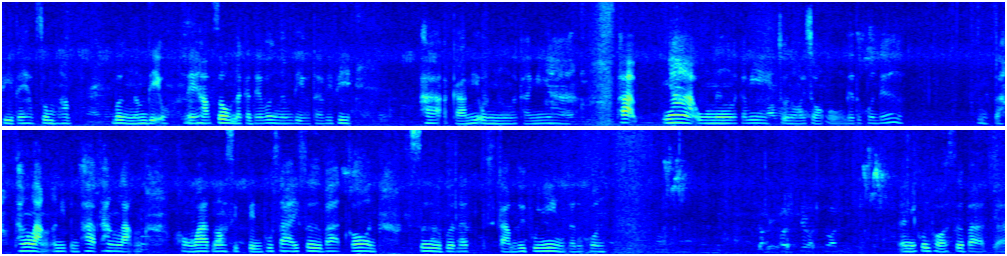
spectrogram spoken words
พี่ๆได้ครับชมครับเบิ่งน้ำเดียวได้ครับชมแล้วก็ได้เบิ่งน้ำเดียวแต่พี่ๆพระอากามีองค์หนึงแล้วก็มียาพระ ย่าองค์หนึงแล้วก็มีตัวน้อยสององค์เด้อทุกคนเด้อนี่จ้ะทางหลังอันนี้เป็นภาพทางหลังของวาดเนาะสิเป็นผู้ชายเซอร์บาดก้อนเซอร์เบิดแล้วตามด้วยผู้หญิงจ้ะทุกคน อันนี้คุณพ่อเซอร์บาดจ้า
